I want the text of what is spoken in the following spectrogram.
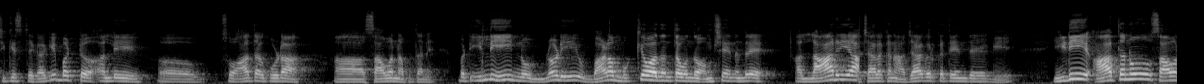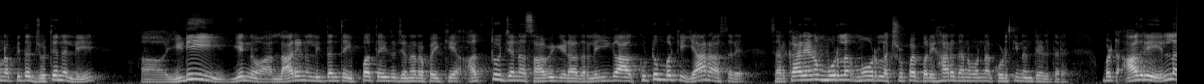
ಚಿಕಿತ್ಸೆಗಾಗಿ. ಬಟ್ ಅಲ್ಲಿ ಸೊ ಆತ ಕೂಡ ಸಾವನ್ನಪ್ಪುತ್ತಾನೆ. ಬಟ್ ಇಲ್ಲಿ ನೋಡಿ ಭಾಳ ಮುಖ್ಯವಾದಂಥ ಒಂದು ಅಂಶ ಏನಂದರೆ, ಆ ಲಾರಿಯ ಚಾಲಕನ ಅಜಾಗರೂಕತೆಯಿಂದಾಗಿ ಇಡೀ ಆತನೂ ಸಾವನ್ನಪ್ಪಿದ ಜೊತೆಯಲ್ಲಿ ಇಡೀ ಏನು, ಆ ಲಾರಿನಲ್ಲಿದ್ದಂಥ ಇಪ್ಪತ್ತೈದು ಜನರ ಪೈಕಿ ಹತ್ತು ಜನ ಸಾವಿಗೀಡಾದ್ರಲ್ಲಿ ಈಗ ಆ ಕುಟುಂಬಕ್ಕೆ ಯಾರು ಆಸರೆ? ಸರ್ಕಾರ ಏನೋ ಮೂರು ಲ, ಮೂರು ಲಕ್ಷ ರೂಪಾಯಿ ಪರಿಹಾರ ಧನವನ್ನು ಕೊಡ್ತೀನಿ ಅಂತ ಹೇಳ್ತಾರೆ. ಬಟ್ ಆದರೆ ಎಲ್ಲ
